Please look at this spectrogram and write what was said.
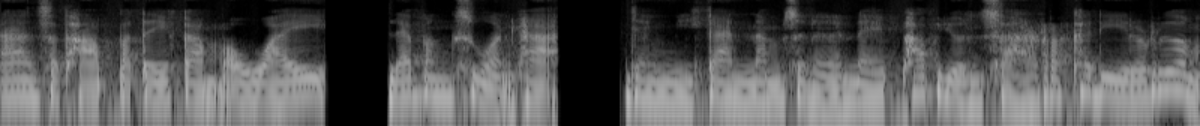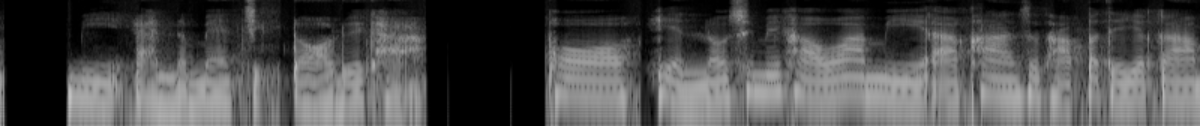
ด้านสถาปัตยกรรมเอาไว้ และบางส่วนค่ะ ยังมีการนำเสนอในภาพยนตร์สารคดีเรื่อง มี and the Magic Door ด้วยค่ะ พอเห็นแล้วใช่ไหมคะว่ามีอาคารสถาปัตยกรรม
